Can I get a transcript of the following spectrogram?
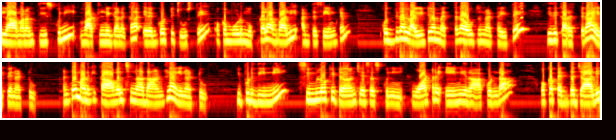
ఇలా మనం తీసుకుని వాటిని గనక ఎరగొట్టి చూస్తే ఒక మూడు ముక్కలు అవ్వాలి. అట్ ద సేమ్ టైం కొద్దిగా లైట్గా మెత్తగా అవుతున్నట్టయితే ఇది కరెక్ట్గా అయిపోయినట్టు. అంటే మనకి కావలసిన దాంట్లో అయినట్టు. ఇప్పుడు దీన్ని సిమ్లోకి టర్న్ చేసేసుకుని వాటర్ ఏమీ రాకుండా ఒక పెద్ద జాలి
